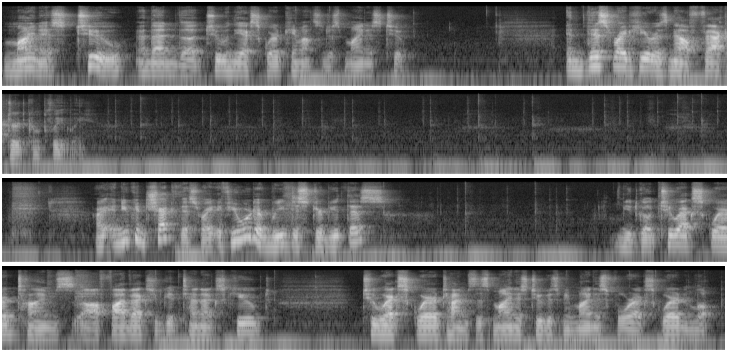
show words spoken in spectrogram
minus 2, and then the 2 and the x squared came out, so just minus 2. And this right here is now factored completely. And you can check this, right? If you were to redistribute this, you'd go 2x squared times uh, 5x, you'd get 10x cubed. 2x squared times this minus 2 gives me minus 4x squared. And look,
